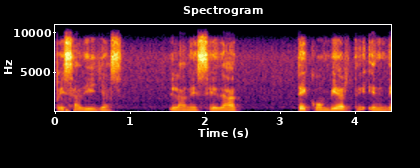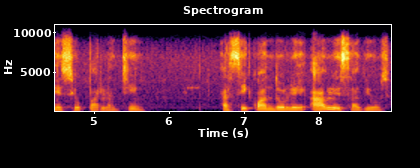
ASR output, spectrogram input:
pesadillas, la necedad te convierte en necio parlanchín. Así cuando le hables a Dios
